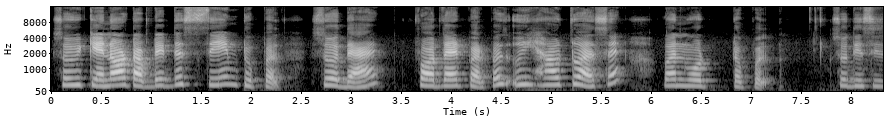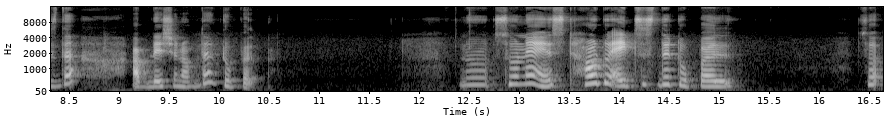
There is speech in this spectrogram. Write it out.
So we cannot update the same tuple. So that for that purpose we have to assign one more tuple. So this is the updation of the tuple no, so next, how to access the tuple? So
